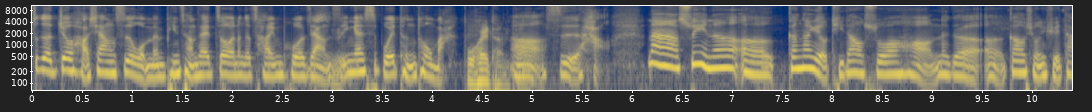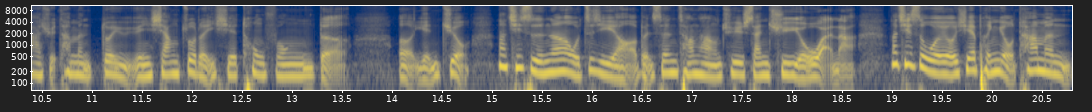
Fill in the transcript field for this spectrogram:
这个就好像是我们平常在做那个超音波这样子，应该是不会疼痛吧？不会疼痛啊，是好。那所以呢，呃，刚刚有提到说哈，那个呃高雄医学大学他们对于原乡做的一些痛风的。呃，研究那其实呢，我自己啊本身常常去山区游玩啊。那其实我有一些朋友，他们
